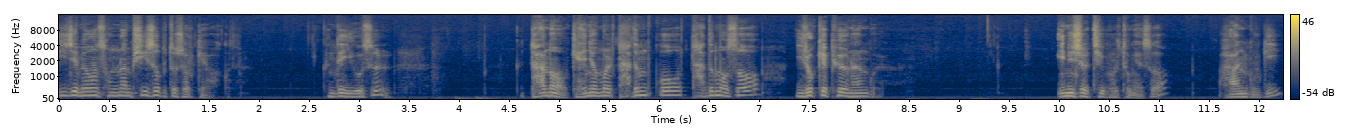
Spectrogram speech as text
이재명은 성남시에서부터 저렇게 해왔거든. 근데 이것을 그 단어 개념을 다듬고 다듬어서 이렇게 표현하는 거예요. 이니셔티브를 통해서 한국이.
